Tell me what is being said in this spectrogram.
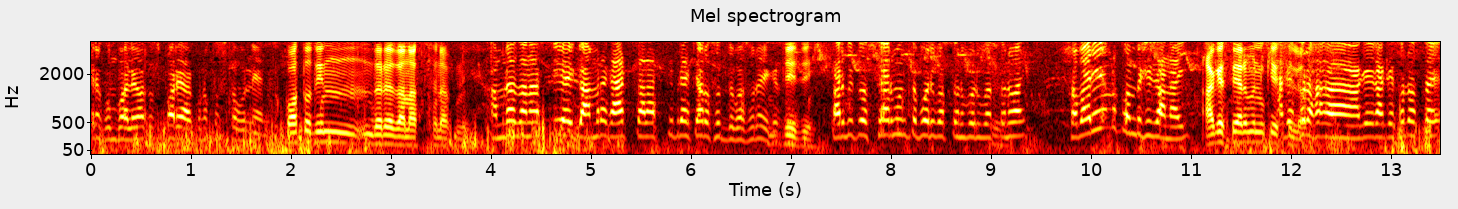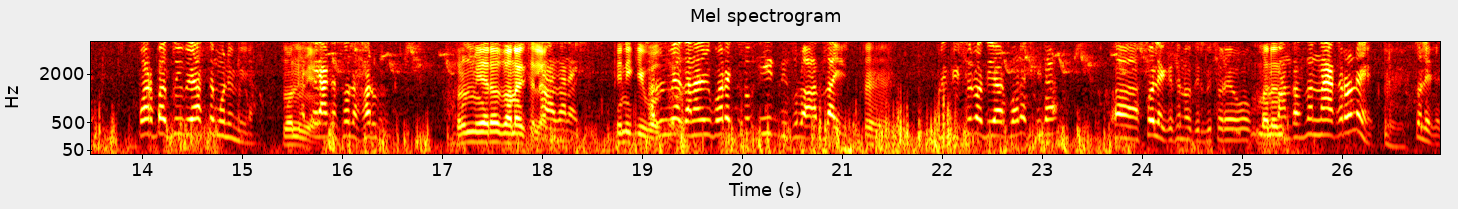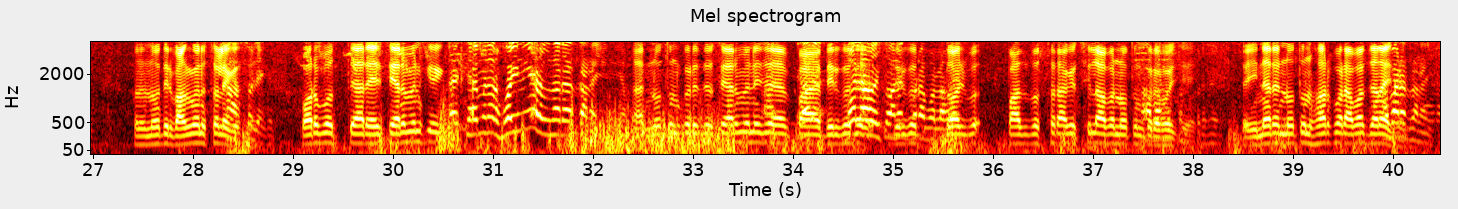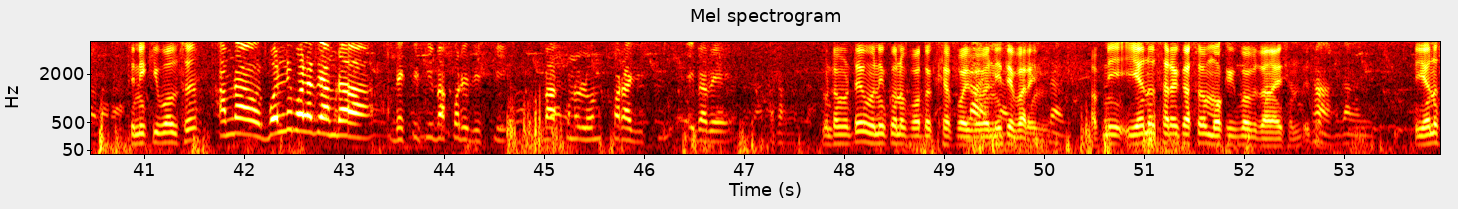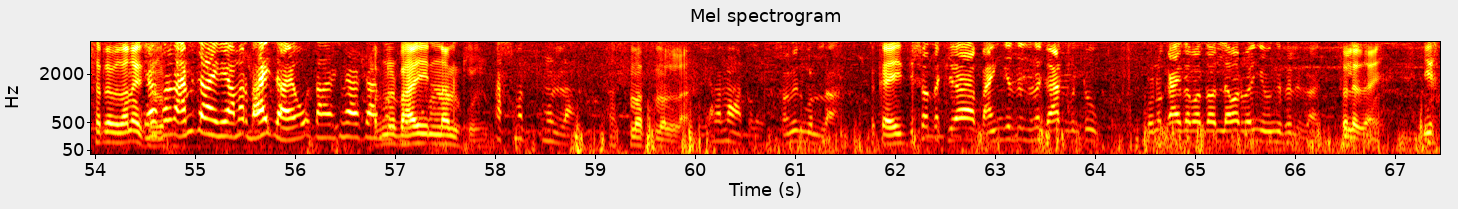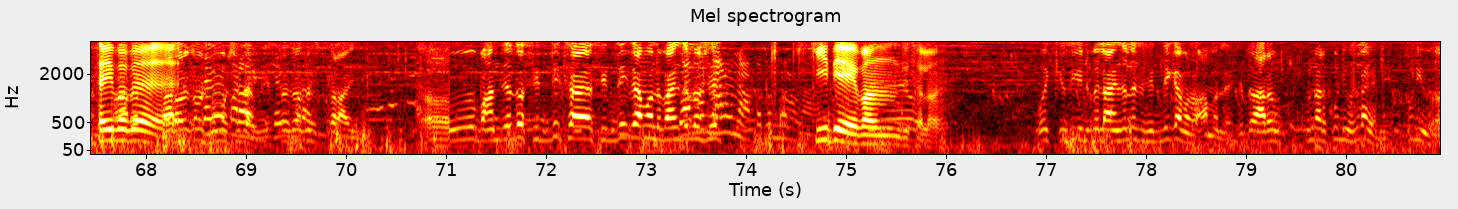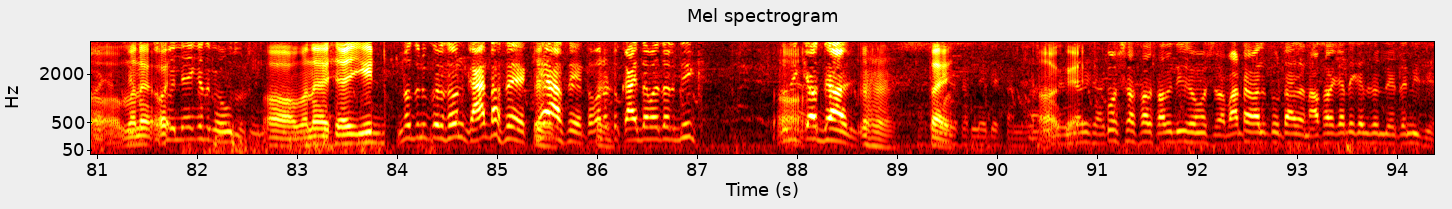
এরকম বলে অথচ পরে আর কোনো খোঁজখবর নেন কতদিন ধরে জানাচ্ছেন আপনি? আমরা জানাচ্ছি এই আমরা ঘাট চালাচ্ছি প্রায় তেরো চোদ্দ বছর হয়ে গেছে। জি জি। তার ভিতর চেয়ারম্যান তো পরিবর্তন পরিবর্তন হয়। সবারই আমরা কম বেশি জানাই। আগে চেয়ারম্যান কে আগে ছিল? ছিল আগে আগে ছিল হচ্ছে পরপর দুই বে আছে মণিমিয়া মনিমিয়া। এর আগে ছিল হারুন। ধরুন মেয়েরাও জানাইছিলেন? হ্যাঁ জানাইছি। তিনি কি হারুন বলছেন মিয়া জানানোর পরে কিছু ইট দিছিল আদলাই হ্যাঁ, হ্যাঁ। দিছিল দেওয়ার পরে সেটা চলে গেছে নদীর ভিতরে। মানে- না কারণে চলে গেছে। মানে নদীর ভাঙ্গনে চলে হ্যাঁ, গেছে। পরবর্তী আর এই চেয়ারম্যান কি চেয়ারম্যান আর হয়নি আর ওনারা জানাই আর নতুন করে যে চেয়ারম্যান যে দীর্ঘ বলা হয়েছে, অনেক দীর্ঘ দশ পাঁচ বছর আগে ছিল আবার নতুন করে হয়েছে। তো ইনারে নতুন হওয়ার পর আবার জানাইছে? জানাইছি। তিনি কি বলছে? আমরা বললি বলে যে আমরা দেখতেছি বা করে দিচ্ছি বা কোনো লোন করা দিচ্ছি এইভাবে মোটামুটি উনি কোনো পদক্ষেপ ওইভাবে নিতে পারেনি আপনি ইয়ানো স্যারের কাছেও মৌখিকভাবে জানাইছেন হ্যাঁ জানাই দিয়েছি। ইয়ানো জানাইছেন আমি জানাইনি আমার ভাই যায় ও জানাই কিনা আপনার ভাইয়ের নাম কি? আসমত মোল্লা। হাসমত মোল্লা। আমার মামা তো সমীর মোল্লা। তো এই যে সাথে খেয়া ভাঙ্গে চলে যায় গাছ একটু কোনো কায়দা বাদা হলে আবার ভেঙে ভেঙে চলে যায়। চলে যায়। স্থায়ীভাবে পারার কোনো সমস্যা করা নেই হয়নি ও, বান্ধে তো সিদ্দিক সিদ্দিক আমলে বাঁধছিল। কি দিয়ে বান দিছিল ওই কিছু ইট বেলা আনছিল সেদিকে আমার আমলে। কিন্তু আরও কোন আর কুড়ি বছর লাগে কুড়ি বছর মানে চলে গেছে বহুদূর ও মানে সেই ইট নতুন করে তখন ঘাট আছে কে আছে তখন একটু কায়দা বাজার দিক যদি কেউ দেয়। হ্যাঁ তাই। সমস্যা সরকারি দিকে সমস্যা বাটা হলে তো উঠা যায় না আসার কাছে নিচে।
